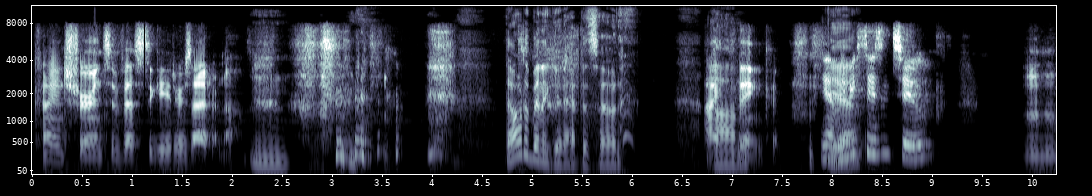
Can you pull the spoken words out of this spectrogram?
kind of insurance investigators. I don't know. Mm. that would have been a good episode. I Um, think Yeah, Yeah. maybe season two. hmm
